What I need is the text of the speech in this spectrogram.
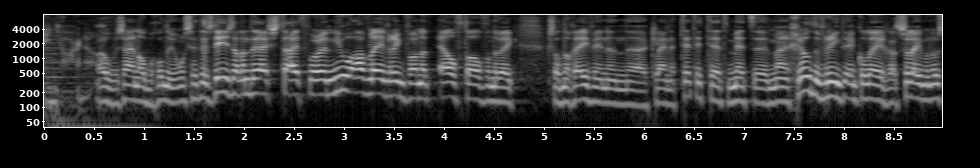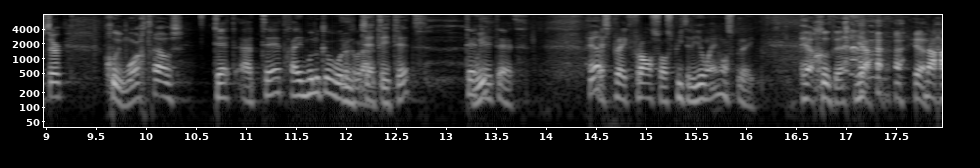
en Jarno. Oh, we zijn al begonnen jongens. Het is dinsdag en deze tijd voor een nieuwe aflevering van het elftal van de week. Ik zat nog even in een eh, kleine tête-à-tête met eh, mijn grote vriend en collega Suleiman Oester. Goedemorgen trouwens. Tête à tête, ga je moeilijke woorden gebruiken? Tête-à-tête. Tête Oui. à tête. Ja. Jij spreekt Frans zoals Pieter de Jong Engels spreekt. Ja, goed hè? Ja. Ja. Nou,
